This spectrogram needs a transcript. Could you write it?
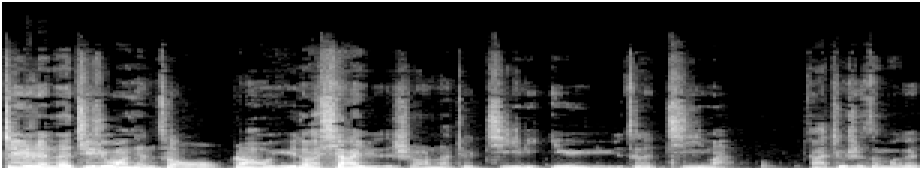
这个人呢继续往前走，然后遇到下雨的时候呢，就吉利，遇雨则吉嘛，啊，就是这么个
